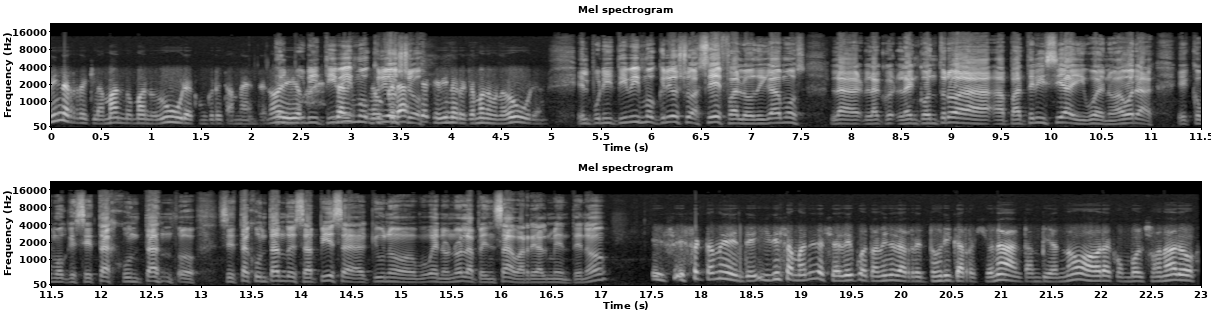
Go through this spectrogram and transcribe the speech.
viene reclamando mano dura concretamente, ¿no? El punitivismo criollo. Que viene reclamando mano dura. El punitivismo criollo acéfalo, digamos, la, la, encontró a, a, Patricia y bueno, ahora es como que se está juntando, se está juntando esa pieza que uno, bueno, no la pensaba realmente, ¿no? Exactamente, y de esa manera se adecua también a la retórica regional también, ¿no? Ahora con Bolsonaro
